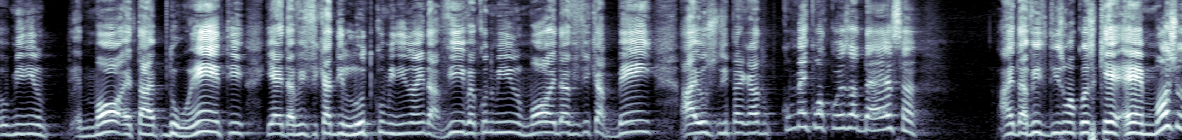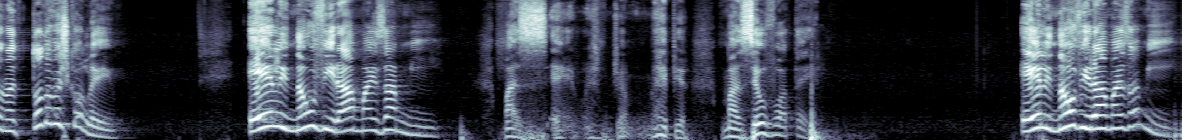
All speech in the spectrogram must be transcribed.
o menino está doente, e aí Davi fica de luto com o menino ainda vivo, aí quando o menino morre, Davi fica bem, aí os empregados, como é que uma coisa dessa? Aí Davi diz uma coisa que é emocionante toda vez que eu leio. Ele não virá mais a mim, mas, é, me arrepia, mas eu vou até ele. Ele não virá mais a mim,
